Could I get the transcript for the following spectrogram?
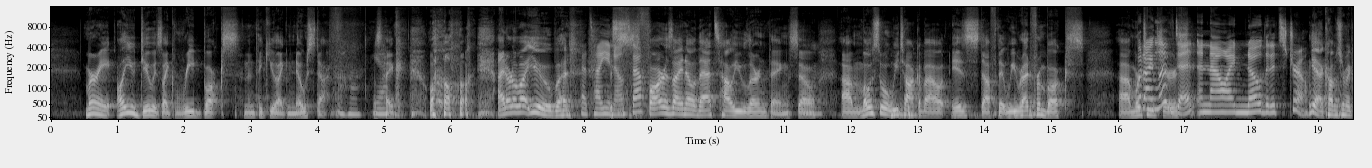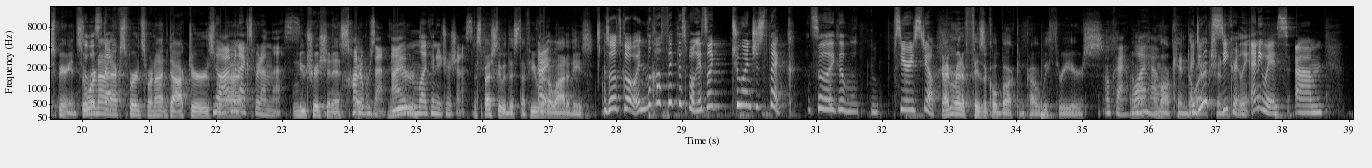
Murray, all you do is like read books and then think you like know stuff. It's Uh-huh. yeah. like, well, I don't know about you, but That's how you know as stuff? As far as I know, that's how you learn things. So Mm-hmm. um, most of what we talk about is stuff that we read from books. Um, we're But teachers. I lived it, and now I know that it's true. Yeah, it comes from experience. So, So we're not stuff- experts. We're not doctors. No, I'm an expert on this. nutritionists. but Hundred percent. I'm like a nutritionist. especially with this stuff. You've All read a lot of these. So let's go and look how thick this book. It's like two inches thick. It's like a serious deal. I haven't read a physical book in probably three years. Okay, I'm well all, I have. I'm all Kindle I do action. it secretly. Anyways, um,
